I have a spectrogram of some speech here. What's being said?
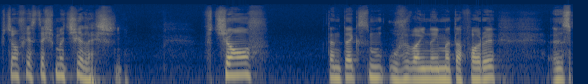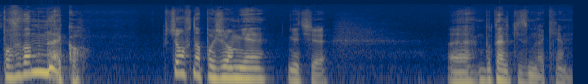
wciąż jesteśmy cieleśni. Wciąż, ten tekst używa innej metafory, e, spożywamy mleko. Wciąż na poziomie, wiecie, e, butelki z mlekiem.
